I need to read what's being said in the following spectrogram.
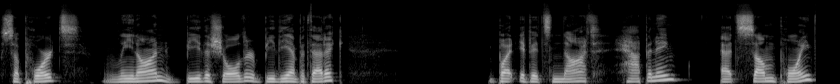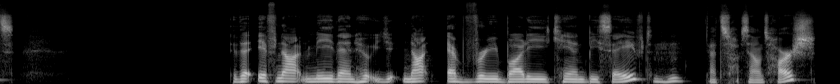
support, lean on, be the shoulder, be the empathetic. But if it's not happening at some point, that if not me, then who? Not everybody can be saved. Mm-hmm. That sounds harsh.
